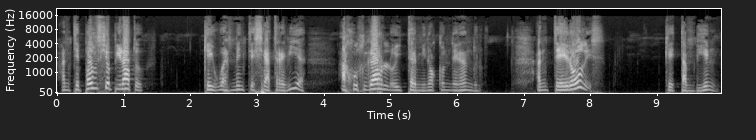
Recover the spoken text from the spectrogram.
ante Poncio Pilato, que igualmente se atrevía a juzgarlo y terminó condenándolo. Ante Herodes, que también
